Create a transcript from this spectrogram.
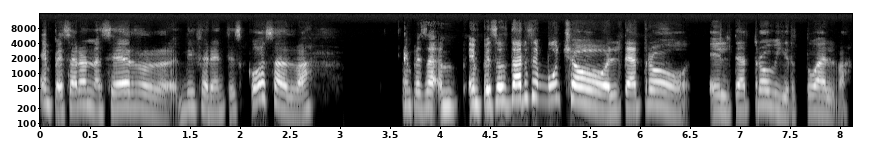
empezaron a hacer diferentes cosas, ¿va? Empezó, em, empezó a darse mucho el teatro, el teatro virtual, ¿va?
